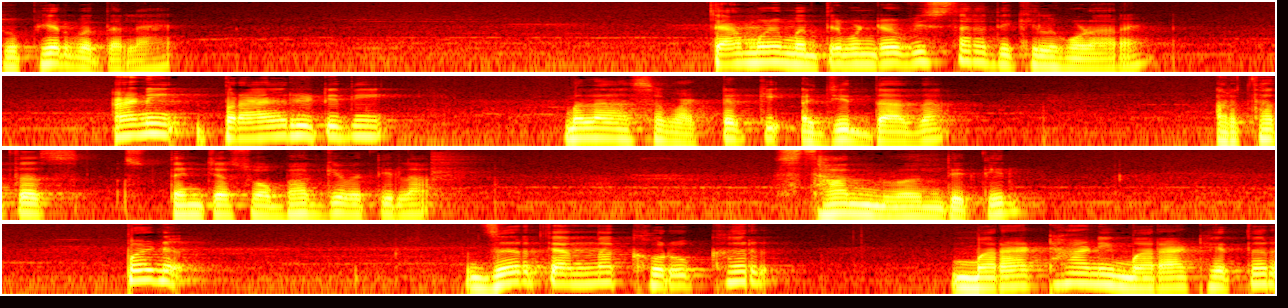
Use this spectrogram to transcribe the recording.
जो फेरबदल आहे त्यामुळे मंत्रिमंडळ विस्तार देखील होणार आहे. आणि प्रायोरिटीने मला असं वाटतं की अजितदादा अर्थातच त्यांच्या सौभाग्यवतीला स्थान मिळवून देतील. पण जर त्यांना खरोखर मराठा आणि मराठेतर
